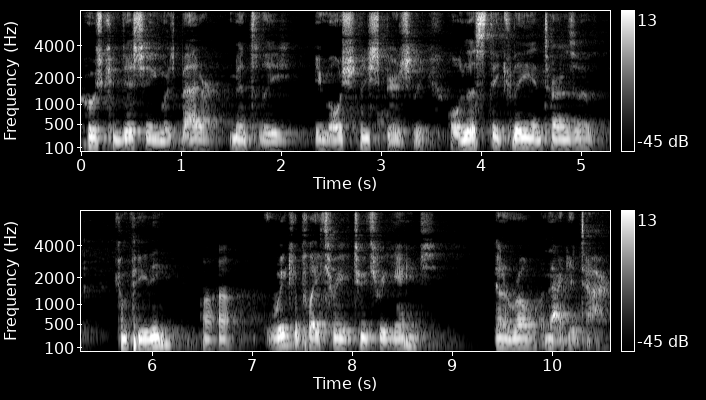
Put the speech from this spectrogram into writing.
whose conditioning was better mentally, emotionally, spiritually, holistically in terms of competing. Uh-huh. We could play three, two, three games in a row and not get tired.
